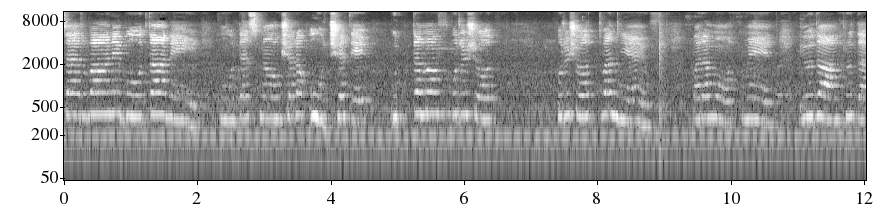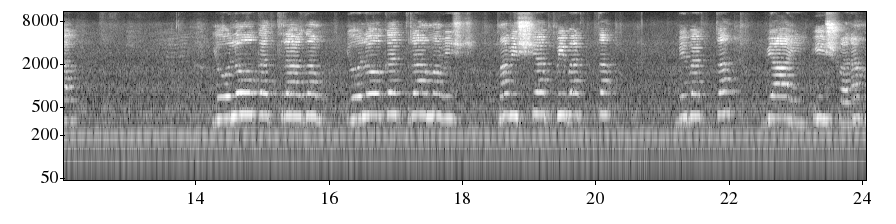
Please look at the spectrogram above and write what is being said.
सर्वाणि भूतानि। कूटस्नौषर उच्यते उत्तमः पुरुषो पुरुषोत्वन्ये। परमोत्मेत् युधाहृत यो लोकत्रगं यो लोकत्रमविश्य विभक्त व्याय ईश्वरः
